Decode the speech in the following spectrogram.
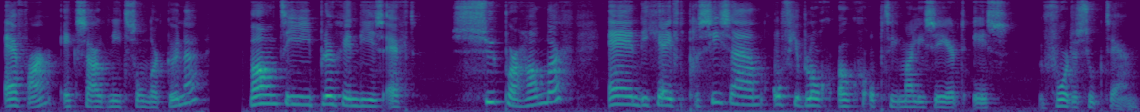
ever. Ik zou het niet zonder kunnen. Want die plugin die is echt super handig. En die geeft precies aan of je blog ook geoptimaliseerd is voor de zoekterm.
